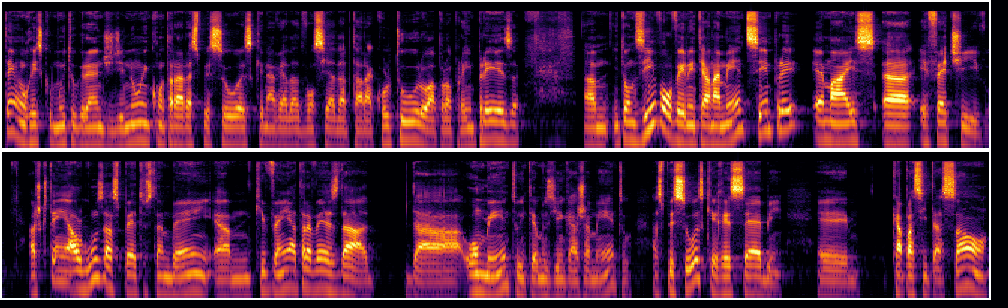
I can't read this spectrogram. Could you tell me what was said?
tem um risco muito grande de não encontrar as pessoas que, na verdade, vão se adaptar à cultura ou à própria empresa. Um, então, desenvolver internamente sempre é mais uh, efetivo. Acho que tem alguns aspectos também um, que vêm através da da aumento em termos de engajamento, as pessoas que recebem é, capacitação,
